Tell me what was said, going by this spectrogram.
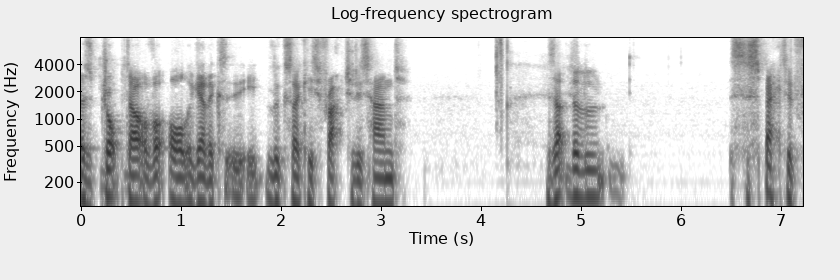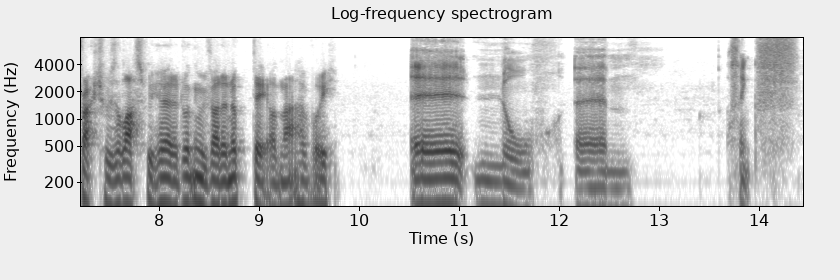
has dropped out of it altogether because it looks like he's fractured his hand. Is that the suspected fracture? Was the last we heard? I don't think we've had an update on that, have we? Uh, no. Um, I think. F-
